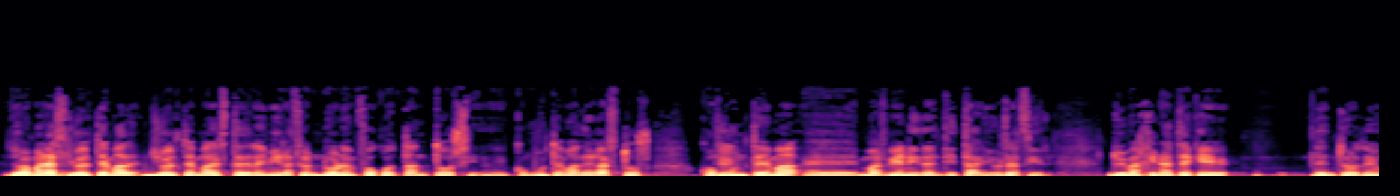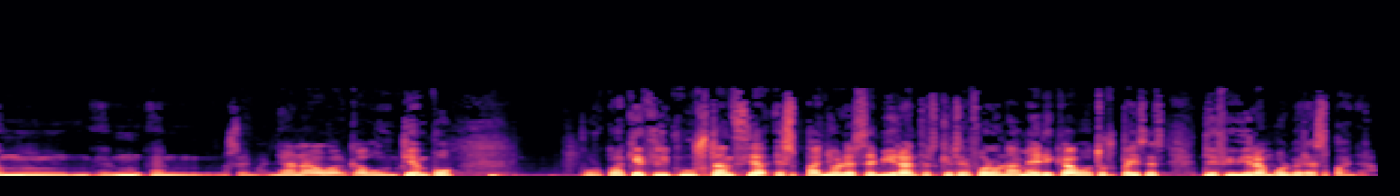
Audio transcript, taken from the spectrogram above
De todas maneras, yo el tema, yo el tema este de la inmigración no lo enfoco tanto como un tema de gastos, como un tema eh, más bien identitario. Es decir, tú imagínate que dentro de un, no sé, mañana o al cabo de un tiempo, por cualquier circunstancia, españoles emigrantes que se fueron a América o otros países decidieran volver a España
